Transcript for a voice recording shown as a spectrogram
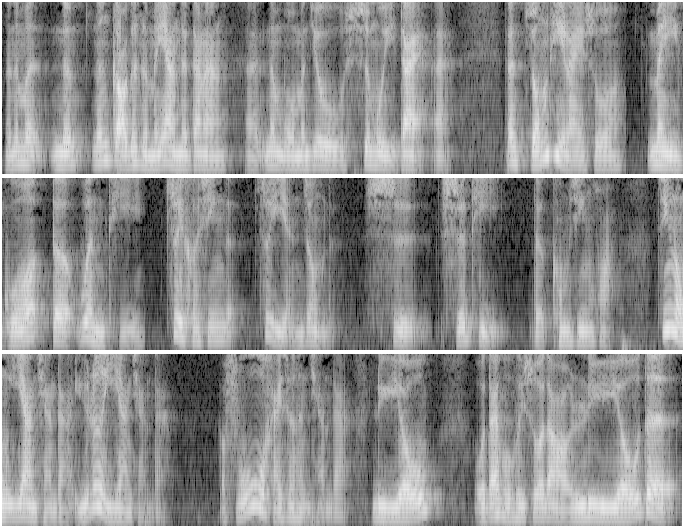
那么能能搞得怎么样？那当然，呃，那我们就拭目以待。哎，但总体来说，美国的问题最核心的、最严重的是实体的空心化。金融一样强大，娱乐一样强大，服务还是很强大。旅游，我待会儿会说到旅游的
